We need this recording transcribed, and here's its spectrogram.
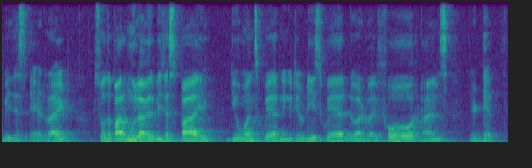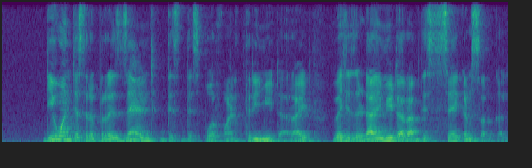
We'll just add right? So the formula will be just pi d1 square negative d square divided by 4 times the depth. d1 just represent this this 4.3 meter right? Which is the diameter of this second circle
